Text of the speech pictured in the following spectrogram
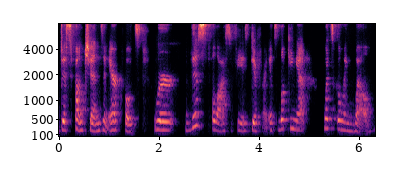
dysfunctions and air quotes where this philosophy is different. It's looking at what's going well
